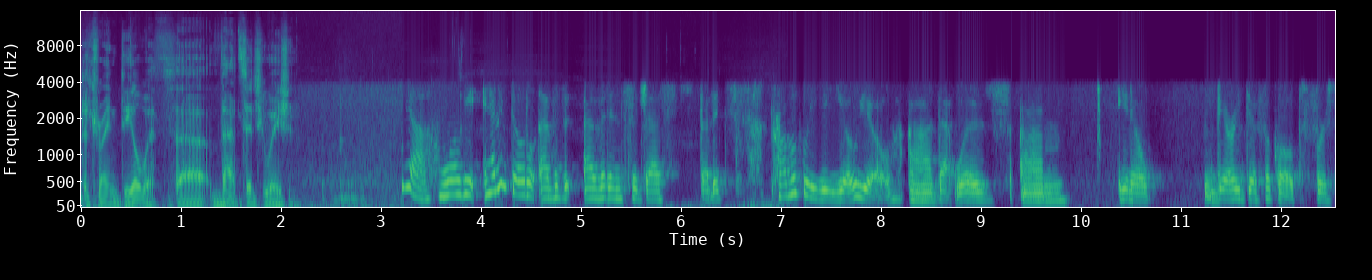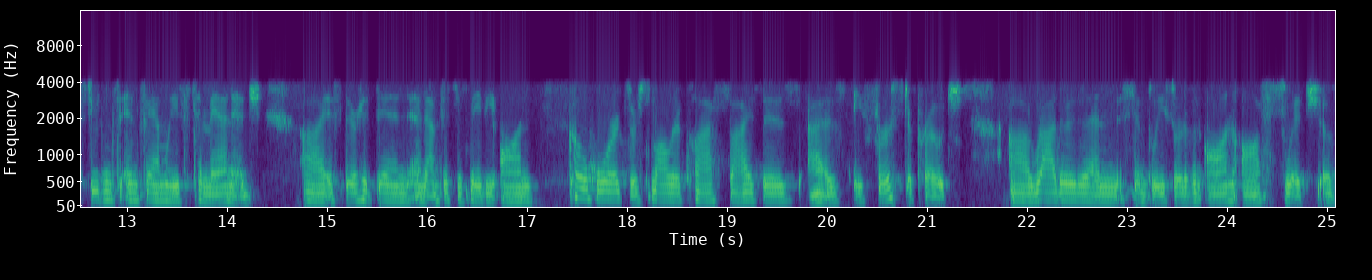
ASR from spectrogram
to try and deal with uh, that situation? Yeah, well, the anecdotal ev- evidence suggests that it's probably the yo-yo uh, that was, um, you know, very difficult for students and families to manage. Uh, if there had been an emphasis maybe on cohorts or smaller class sizes as a first approach, uh, rather than simply sort of an on-off switch of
